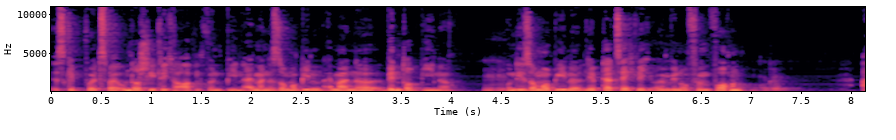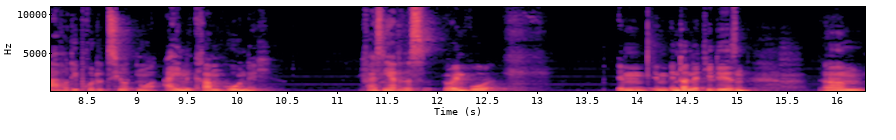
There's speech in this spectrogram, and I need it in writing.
Es gibt wohl zwei unterschiedliche Arten von Bienen. Einmal eine Sommerbiene und einmal eine Winterbiene. Und die Sommerbiene lebt tatsächlich irgendwie nur fünf Wochen, Okay. aber die produziert nur ein Gramm Honig. Ich weiß nicht, ich hatte das irgendwo im, im Internet gelesen, ähm,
